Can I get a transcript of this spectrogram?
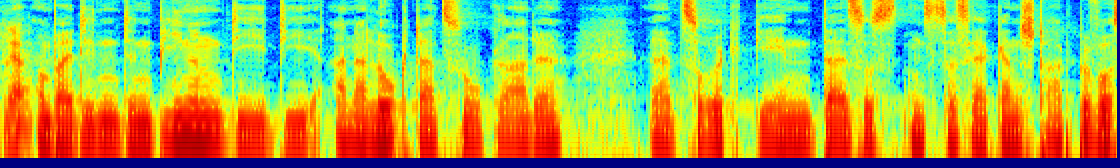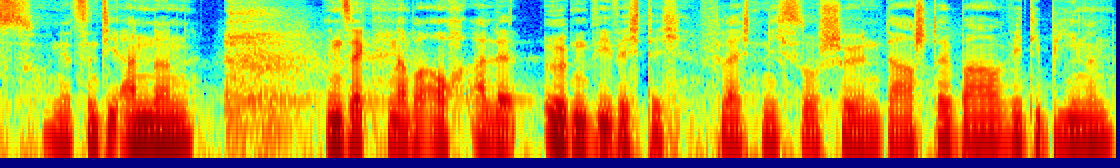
Ja. Und bei den, den Bienen, die, die analog dazu gerade äh, zurückgehen, da ist es, uns das ja ganz stark bewusst. Und jetzt sind die anderen Insekten aber auch alle irgendwie wichtig. Vielleicht nicht so schön darstellbar wie die Bienen.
